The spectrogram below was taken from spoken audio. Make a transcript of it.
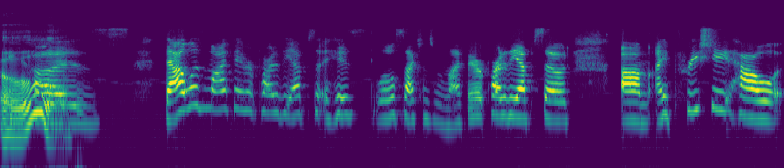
Oh. because that was my favorite part of the episode. His little sections were my favorite part of the episode. Um, I appreciate how,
